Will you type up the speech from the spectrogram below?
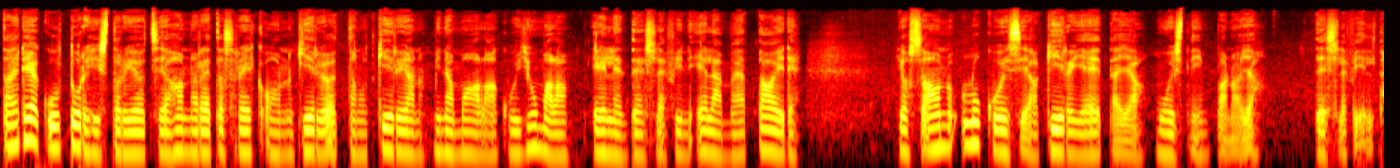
Taide- ja kulttuurihistorioitsija Hanna Retas Rek on kirjoittanut kirjan Minä maalaan kuin Jumala, Ellen Teslefin elämä ja taide, jossa on lukuisia kirjeitä ja muistiinpanoja Teslefiltä.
